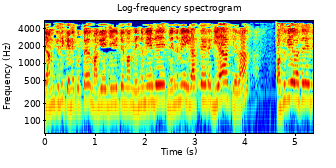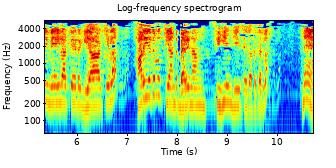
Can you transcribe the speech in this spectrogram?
යම්කිසි කෙනෙකුට මගේ ජීවිතේ මම මෙන්න මේ දේ මෙන්න මේ ඉලක්කයට ගියා කියලා පසුගිය වසරේදී මේ ඉලක්කයට ගියා කියලා හරියටම කියන්න බැරි නම් සිහියෙන් ජීවිතය ගත කරලා නෑ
